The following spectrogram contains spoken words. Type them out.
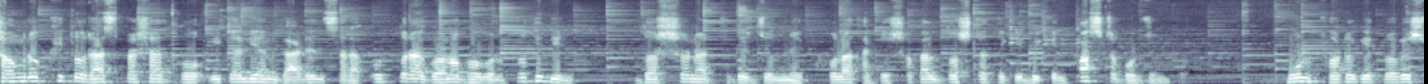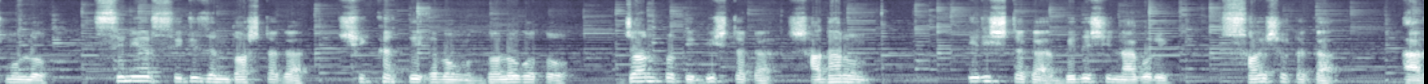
সংরক্ষিত রাজপ্রাসাদ ও ইটালিয়ান গার্ডেন ছাড়া উত্তরা গণভবন প্রতিদিন দর্শনার্থীদের জন্য খোলা থাকে সকাল দশটা থেকে বিকেল পাঁচটা পর্যন্ত। মূল ফটকে প্রবেশ মূল্য সিনিয়র সিটিজেন দশ টাকা, শিক্ষার্থী এবং দলগত জনপ্রতি বিশ টাকা, সাধারণ তিরিশ টাকা, বিদেশি নাগরিক ছয়শো টাকা আর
